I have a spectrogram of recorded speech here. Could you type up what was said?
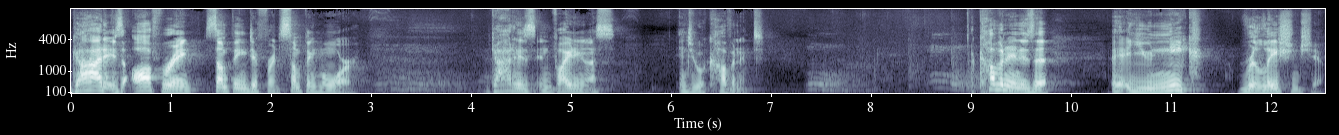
God is offering something different, something more. God is inviting us into a covenant. A covenant is a, a unique relationship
